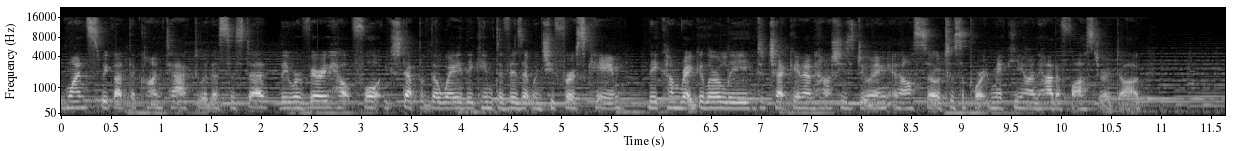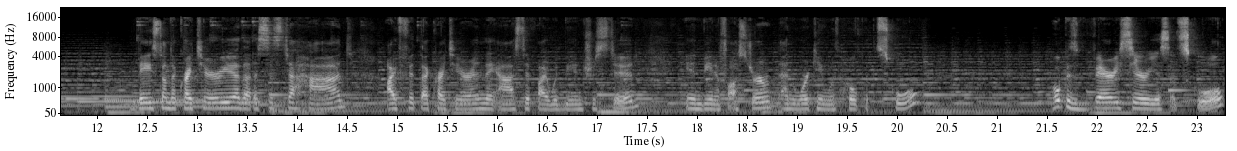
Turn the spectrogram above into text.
Once we got the contact with Asista, they were very helpful each step of the way. They came to visit when she first came. They come regularly to check in on how she's doing and also to support Mickey on how to foster a dog. Based on the criteria that Asista had, I fit that criteria and they asked if I would be interested in being a foster and working with Hope at the school. Hope is very serious at school.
